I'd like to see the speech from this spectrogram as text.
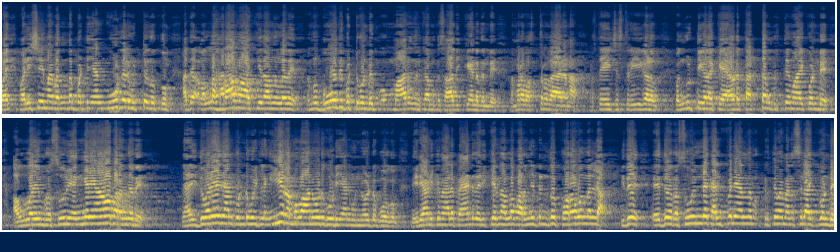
പലി- പലിശയുമായി ബന്ധപ്പെട്ട് ഞാൻ കൂടുതൽ വിട്ടു നിൽക്കും. അത് വല്ല ഹറാമാക്കിയതാന്നുള്ളത് നമ്മൾ ബോധ്യപ്പെട്ടുകൊണ്ട് മാറി നിൽക്കാൻ നമുക്ക് സാധിക്കേണ്ടതുണ്ട്. നമ്മുടെ വസ്ത്രധാരണ പ്രത്യേകിച്ച് സ്ത്രീകളും പെൺകുട്ടികളൊക്കെ അവിടെ തട്ടം കൃത്യമായിക്കൊണ്ട് അള്ളയും റസൂലും എങ്ങനെയാണോ പറഞ്ഞത് ഞാൻ ഇതുവരെ ഞാൻ കൊണ്ടുപോയിട്ടില്ലെങ്കിൽ ഈ റമവാനോട് കൂടി ഞാൻ മുന്നോട്ട് പോകും. നിര്യാണിക്ക് മേലെ പാന്റ് ധരിക്കരുത് അള്ള പറഞ്ഞിട്ടുണ്ട് കുറവൊന്നല്ല. ഇത് ഇത് റസൂലിന്റെ കൽപ്പനയാണെന്ന് കൃത്യമായി മനസ്സിലാക്കിക്കൊണ്ട്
